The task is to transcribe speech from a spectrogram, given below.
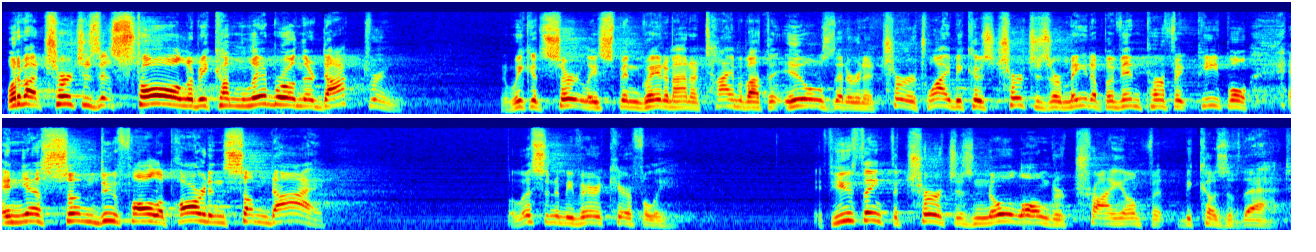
What about churches that stall or become liberal in their doctrine? And we could certainly spend great amount of time about the ills that are in a church. Why? Because churches are made up of imperfect people, and yes, some do fall apart and some die. But listen to me very carefully. If you think the church is no longer triumphant because of that,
